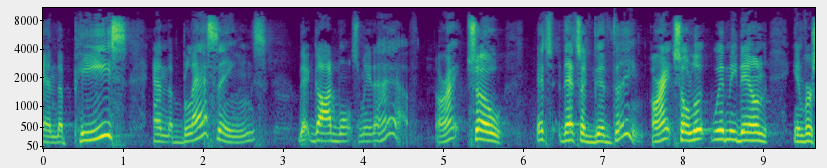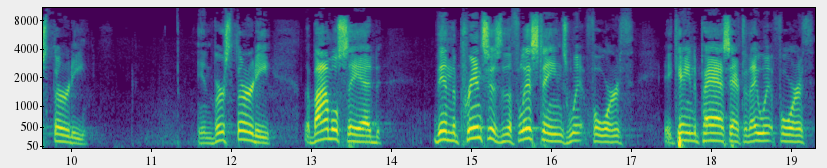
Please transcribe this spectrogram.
and the peace and the blessings that God wants me to have. All right? So that's, that's a good thing. All right? So look with me down in verse 30. In verse 30, the Bible said, Then the princes of the Philistines went forth. It came to pass after they went forth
